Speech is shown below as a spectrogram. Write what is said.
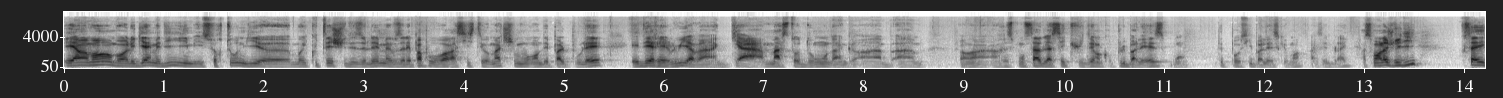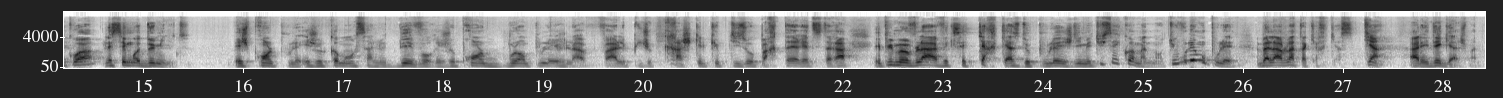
Et à un moment, bon, le gars me dit, il se retourne, il dit, euh, bon, écoutez, je suis désolé, mais vous n'allez pas pouvoir assister au match si vous ne me rendez pas le poulet. Et derrière lui, il y avait un gars, un mastodonte, un, responsable de la sécurité encore plus balèze. Bon, peut-être pas aussi balèze que moi, c'est une blague. À ce moment-là, je lui dis, vous savez quoi, laissez-moi deux minutes. Et je prends le poulet et je commence à le dévorer. Je prends le blanc poulet, je l'avale, et puis je crache quelques petits os par terre, etc. Et puis me voilà avec ces carcasses de poulet. Et je dis, mais tu sais quoi maintenant? Tu voulais mon poulet? Ben là, voilà ta carcasse. Tiens, allez, dégage maintenant.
